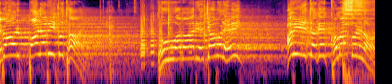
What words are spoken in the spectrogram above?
এবার পালাবি কোথায়? তুই আমার যা বলে, আমি তোকে ক্ষমা করলাম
